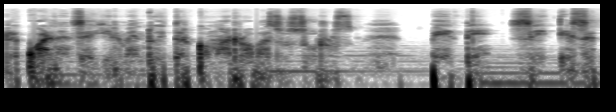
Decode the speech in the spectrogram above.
Recuerden seguirme en Twitter como arroba susurros PDCST,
